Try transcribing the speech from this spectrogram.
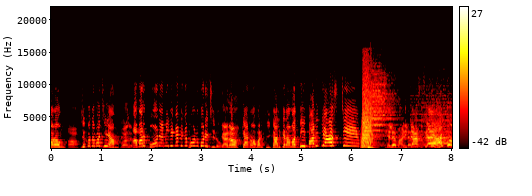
করো। হ্যাঁ। যে কথা বলছিলাম আমার বোন আমেরিকা থেকে ফোন করেছিল। কেন? কেন আবার কি? কালকে আমার দি বাড়িতে আসছে। ছেলে বাড়িতে আসছে? দেখো,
